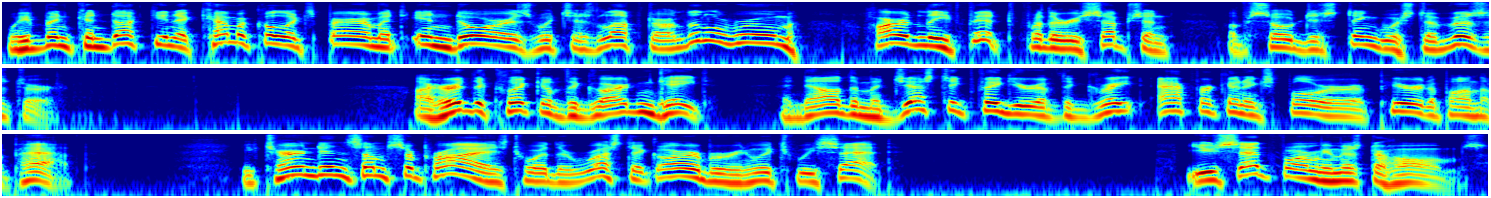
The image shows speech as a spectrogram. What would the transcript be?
We've been conducting a chemical experiment indoors which has left our little room hardly fit for the reception of so distinguished a visitor. I heard the click of the garden gate, and now the majestic figure of the great African explorer appeared upon the path. He turned in some surprise toward the rustic arbor in which we sat. You sent for me, Mr. Holmes.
